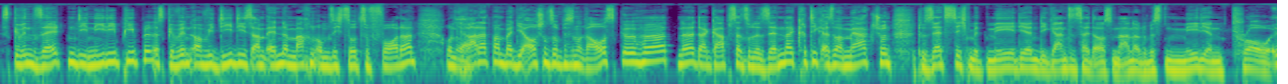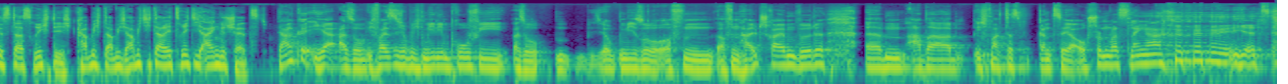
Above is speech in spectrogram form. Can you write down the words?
es gewinnen selten die needy People, es gewinnen irgendwie die, die es am Ende machen, um sich so zu fordern. Und Ja. gerade hat man bei dir auch schon so ein bisschen rausgehört, ne? Da gab es dann so eine Senderkritik. Also man merkt schon, du setzt dich mit Medien die ganze Zeit auseinander. Du bist ein Medienpro. Ist das richtig? Habe ich, hab ich, hab ich dich da jetzt richtig eingeschätzt? Danke. Ja, also ich weiß nicht, ob ich Medienprofi, also ob mir so auf den, auf den Hals schreiben würde, ähm, aber ich mache das Ganze ja auch schon was länger jetzt.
